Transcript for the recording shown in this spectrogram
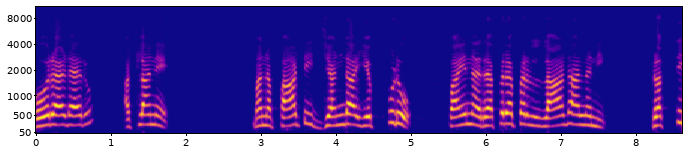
పోరాడారు. అట్లానే మన పార్టీ జెండా ఎప్పుడు పైన రెపరెపరలాడాలని ప్రతి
